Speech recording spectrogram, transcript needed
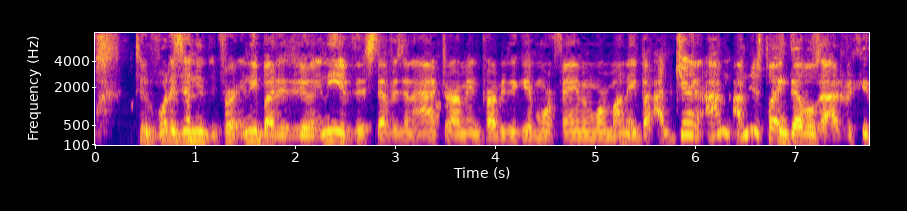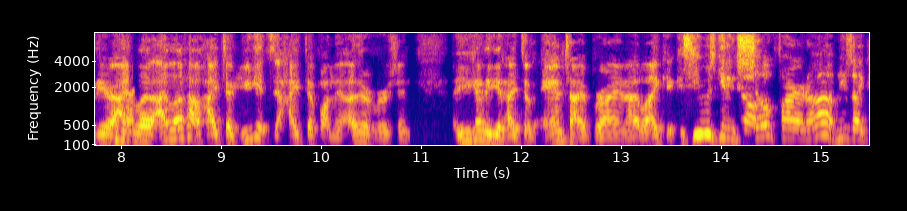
dude, what is in it for anybody to do any of this stuff as an actor? I mean, probably to get more fame and more money. But I'm Jared, I'm I'm just playing devil's advocate here. I love I love how hyped up you get hyped up on the other version. You kind of get hyped up anti Brian. I like it because he was getting so fired up. He's like,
